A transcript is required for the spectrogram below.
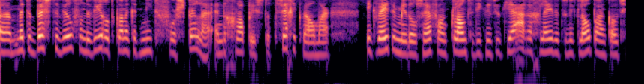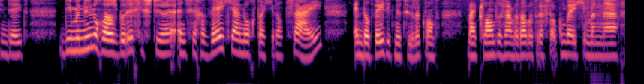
Uh, met de beste wil van de wereld kan ik het niet voorspellen. En de grap is, dat zeg ik wel, maar ik weet inmiddels hè, van klanten die ik natuurlijk jaren geleden toen ik loopbaancoaching deed, die me nu nog wel eens berichtjes sturen en zeggen: Weet jij nog dat je dat zei? En dat weet ik natuurlijk, want mijn klanten zijn wat dat betreft ook een beetje mijn, uh,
